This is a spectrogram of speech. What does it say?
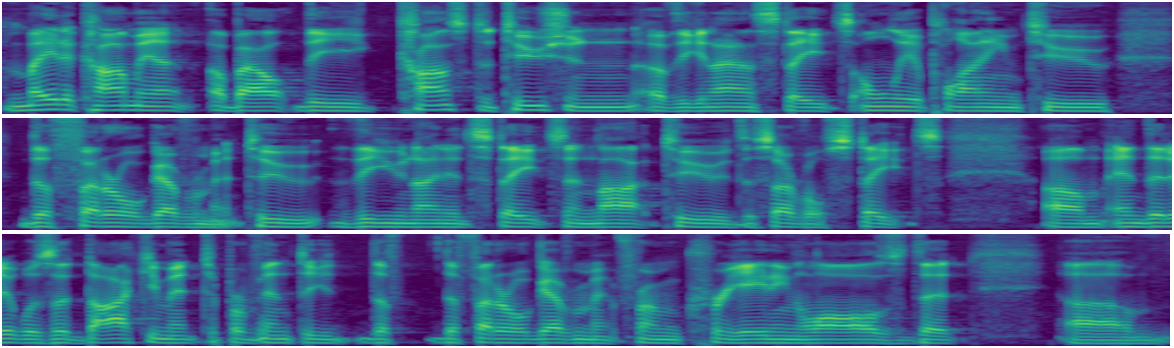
made a comment about the Constitution of the United States only applying to the federal government, to the United States, and not to the several states. Um, and that it was a document to prevent the, the, the federal government from creating laws that um,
